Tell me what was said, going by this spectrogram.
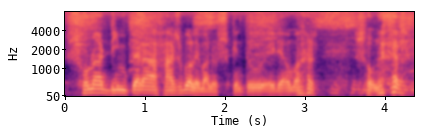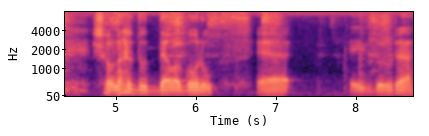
সোনার ডিম পেড়া হাঁস বলে মানুষ কিন্তু এটা আমার সোনার সোনার দুধ দেওয়া গরু। এই গরুটা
